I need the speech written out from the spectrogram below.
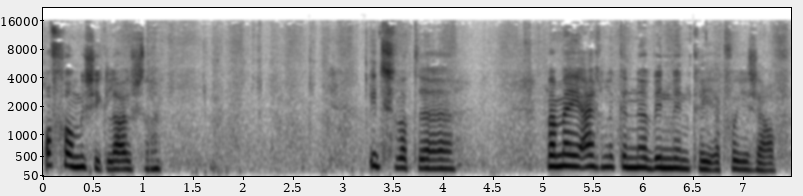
of gewoon muziek luisteren. Iets wat, waarmee je eigenlijk een win-win creëert voor jezelf.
